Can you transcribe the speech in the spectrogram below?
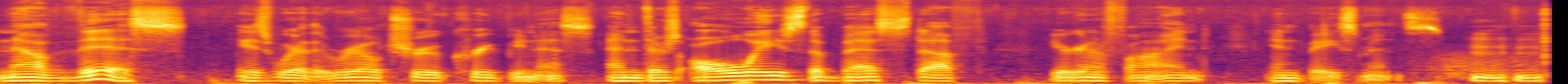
now this is where the real true creepiness, and there's always the best stuff you're gonna find in basements. Mhm.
